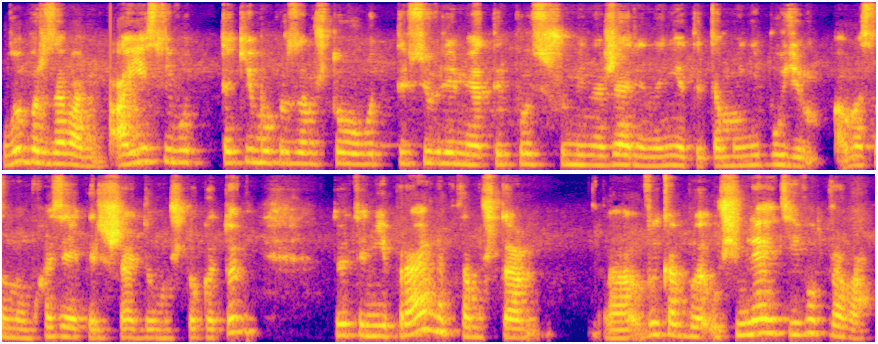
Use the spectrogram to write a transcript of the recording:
Выбор за вами. А если вот таким образом, что вот ты все время, ты просишь у меня жареное, нет, это мы не будем, а в основном хозяйка решать дома, что готовить, то это неправильно, потому что а, вы как бы ущемляете его права.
